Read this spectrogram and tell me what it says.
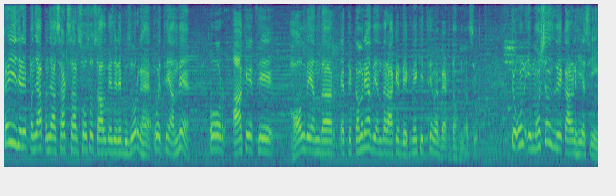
ਕਈ ਜਿਹੜੇ 50 50 60 ਸਾਲ 100 100 ਸਾਲ ਦੇ ਜਿਹੜੇ ਬਜ਼ੁਰਗ ਹੈ ਉਹ ਇੱਥੇ ਆਉਂਦੇ ਹੈ। ਔਰ ਆ ਕੇ ਇੱਥੇ ਹਾਲ ਦੇ ਅੰਦਰ ਇੱਥੇ ਕਮਰਿਆਂ ਦੇ ਅੰਦਰ ਆ ਕੇ ਦੇਖਦੇ ਕਿ ਇੱਥੇ ਮੈਂ ਬੈਠਦਾ ਹੁੰਦਾ ਸੀ। ਤੇ ਉਨ ਇਮੋਸ਼ਨਸ ਦੇ ਕਾਰਨ ਹੀ ਅਸੀਂ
